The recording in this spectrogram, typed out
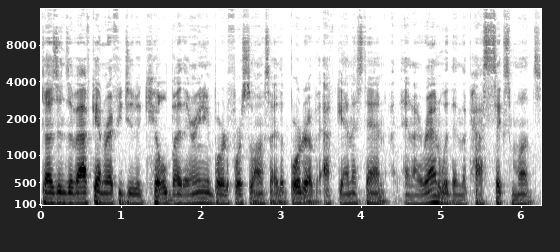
dozens of Afghan refugees were killed by the Iranian border force alongside the border of Afghanistan and Iran within the past six months.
